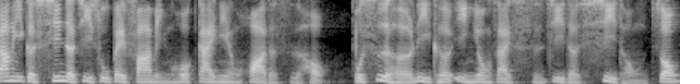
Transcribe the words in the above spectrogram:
当一个新的技术被发明或概念化的时候，不适合立刻应用在实际的系统中。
